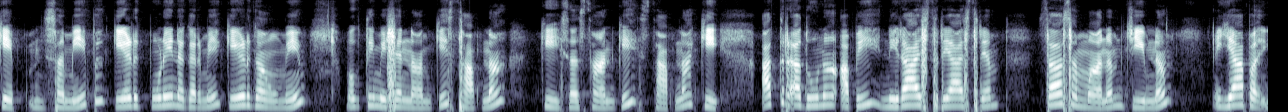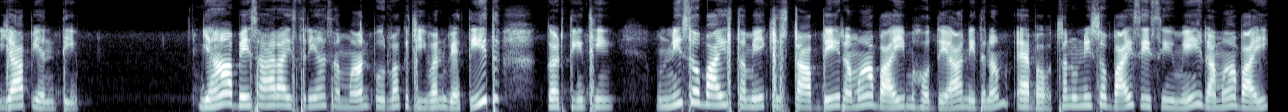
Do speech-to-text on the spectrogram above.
के समीप केड़, पुणे नगर में केड़ गाँव में मुक्ति मिशन नाम की स्थापना की संस्थान की स्थापना की। अत्र अधुना अपि निरा स्त्रिया स्त्रियं ससम्मानम जीवनम यापयंती यहाँ बेसहारा स्त्रियाँ सम्मानपूर्वक जीवन व्यतीत करती थीं। 1922 तमे ख्रीष्टाब्दे रमाबाई महोदया निधनम अभवत। सन 1922 ईस्वी में रमाबाई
